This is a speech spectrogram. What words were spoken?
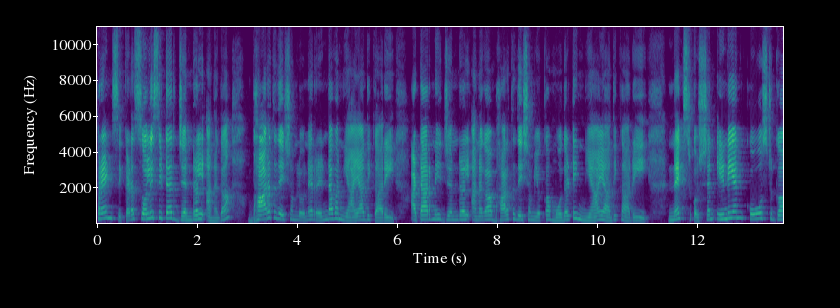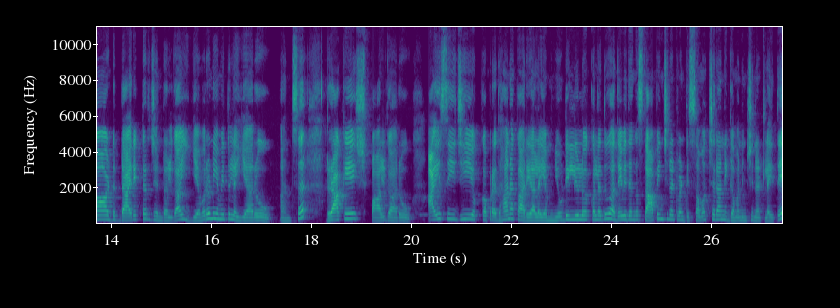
ఫ్రెండ్స్ ఇక్కడ సొలిసిటర్ జనరల్ అనగా భారతదేశంలోనే రెండవ న్యాయాధికారి. అటార్నీ జనరల్ అనగా భారతదేశం యొక్క మొదటి న్యాయాధికారి. Next question Indian coast guard director జనరల్గా ఎవరు నియమితులయ్యారు? ఆన్సర్ రాకేష్ పాల్ గారు. ఐసీజీ యొక్క ప్రధాన కార్యాలయం న్యూఢిల్లీలో కలదు. అదేవిధంగా స్థాపించినటువంటి సంవత్సరాన్ని గమనించినట్లయితే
